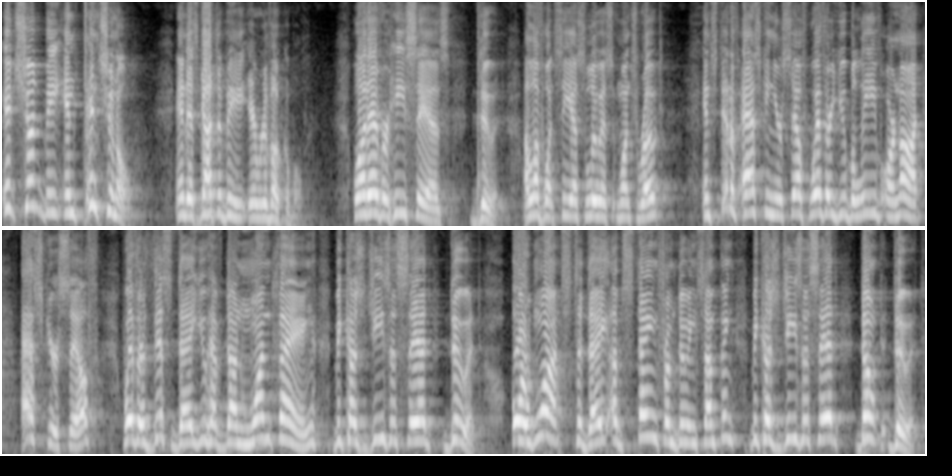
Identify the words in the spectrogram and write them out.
it should be intentional and it's got to be irrevocable. Whatever he says, do it. I love what C.S. Lewis once wrote. Instead of asking yourself whether you believe or not, ask yourself whether this day you have done one thing because Jesus said, do it. Or once today abstain from doing something because Jesus said, don't do it.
